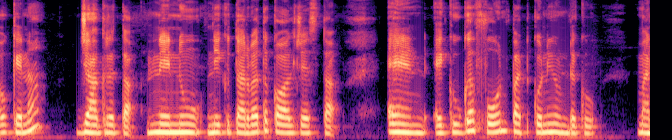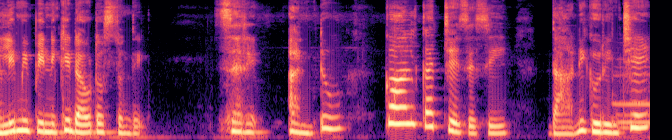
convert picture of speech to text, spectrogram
ఓకేనా? జాగ్రత్త నేను నీకు తర్వాత కాల్ చేస్తా. అండ్ ఎక్కువగా ఫోన్ పట్టుకొని ఉండకు. మళ్ళీ మీ పిన్నికి డౌట్ వస్తుంది. సరే అంటూ కాల్ కట్ చేసేసి దాని గురించే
